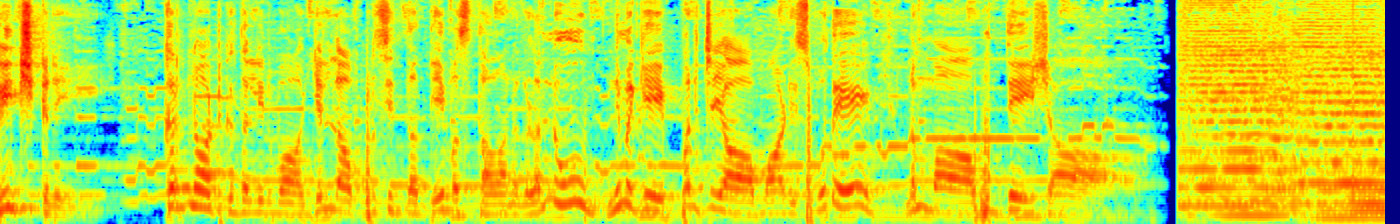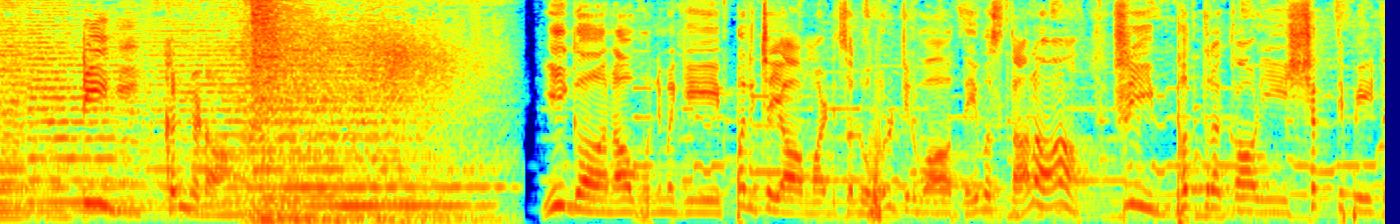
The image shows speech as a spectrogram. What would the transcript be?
ವೀಕ್ಷಕರೇ ಕರ್ನಾಟಕದಲ್ಲಿರುವ ಎಲ್ಲ ಪ್ರಸಿದ್ಧ ದೇವಸ್ಥಾನಗಳನ್ನು ನಿಮಗೆ ಪರಿಚಯ ಮಾಡಿಸುವುದೇ ನಮ್ಮ ಉದ್ದೇಶ. ಟಿವಿ ಕನ್ನಡ. ಈಗ ನಾವು ನಿಮಗೆ ಪರಿಚಯ ಮಾಡಿಸಲು ಹೊರಟಿರುವ ದೇವಸ್ಥಾನ ಶ್ರೀ ಭದ್ರಕಾಳಿ ಶಕ್ತಿಪೀಠ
